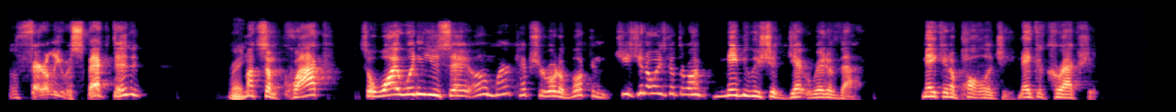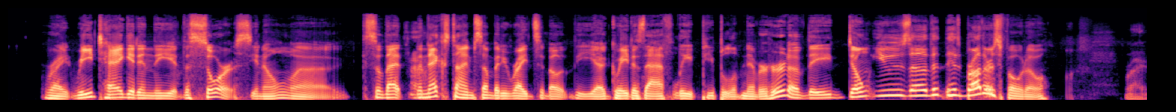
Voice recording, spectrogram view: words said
fairly respected. Right. I'm not some quack. So why wouldn't you say, "Oh, Mark Hebscher wrote a book, and geez, you know he's got the wrong." Maybe we should get rid of that. Make an apology. Make a correction. Right. Retag it in the the source, you know, uh, so that the next time somebody writes about the uh, greatest athlete people have never heard of, they don't use uh, the, his brother's photo. Right.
